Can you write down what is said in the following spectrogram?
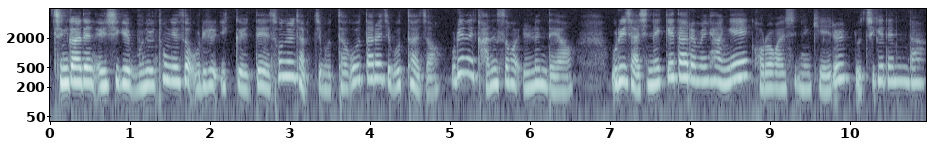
증가된 의식의 문을 통해서 우리를 이끌 때 손을 잡지 못하고 따르지 못하죠. 우리는 가능성을 잃는데요. 우리 자신의 깨달음을 향해 걸어갈 수 있는 기회를 놓치게 된다.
